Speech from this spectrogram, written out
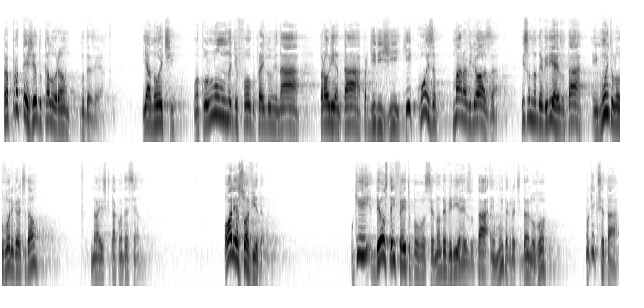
para proteger do calorão do deserto. E à noite, uma coluna de fogo para iluminar, para orientar, para dirigir. Que coisa maravilhosa! Isso não deveria resultar em muito louvor e gratidão? Não é isso que está acontecendo. Olhe a sua vida. O que Deus tem feito por você não deveria resultar em muita gratidão e louvor? Por que, que você está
